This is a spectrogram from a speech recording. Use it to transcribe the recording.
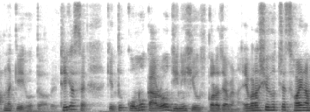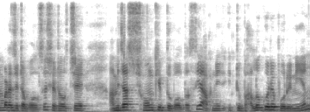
আপনাকেই হতে হবে, ঠিক আছে? কিন্তু কোনো কারও জিনিস ইউজ করা যাবে না। এবার আসি হচ্ছে ছয় নাম্বারে যেটা বলছে, সেটা হচ্ছে, আমি জাস্ট সংক্ষিপ্ত বলতেছি, আপনি একটু ভালো করে পড়ে নিয়েন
